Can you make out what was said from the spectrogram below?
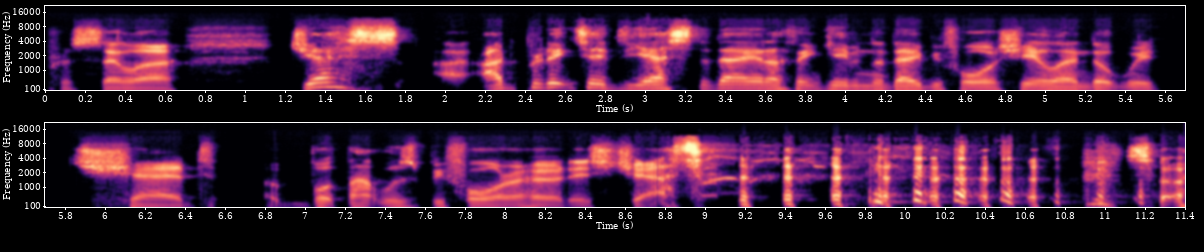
priscilla jess i'd predicted yesterday and i think even the day before she'll end up with Ched but that was before I heard his chat. so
